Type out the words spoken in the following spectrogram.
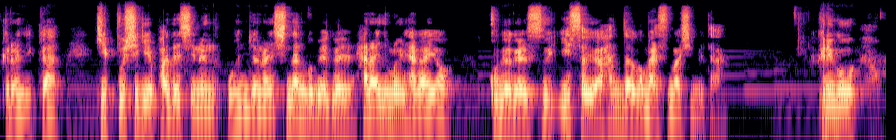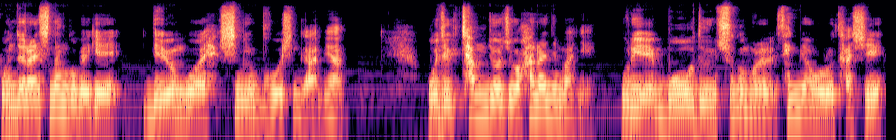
그러니까 기쁘시게 받으시는 온전한 신앙 고백을 하나님을 향하여 고백할 수 있어야 한다고 말씀하십니다. 그리고 온전한 신앙 고백의 내용과 핵심이 무엇인가 하면 오직 창조주 하나님만이 우리의 모든 죽음을 생명으로 다시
